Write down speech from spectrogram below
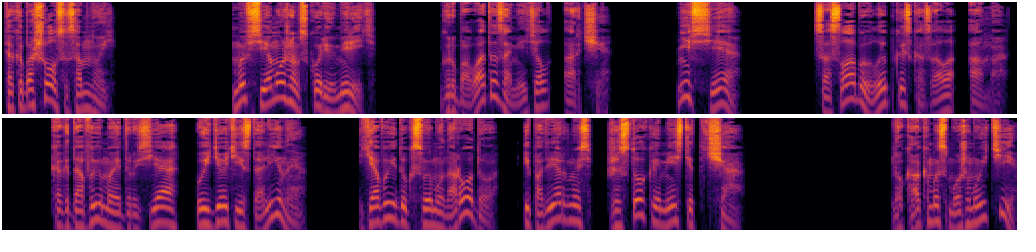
так обошелся со мной. Мы все можем вскоре умереть», — грубовато заметил Арчи. «Не все», — со слабой улыбкой сказала Ама. «Когда вы, мои друзья, уйдете из долины, я выйду к своему народу и подвергнусь жестокой мести Тча». «Но как мы сможем уйти?»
